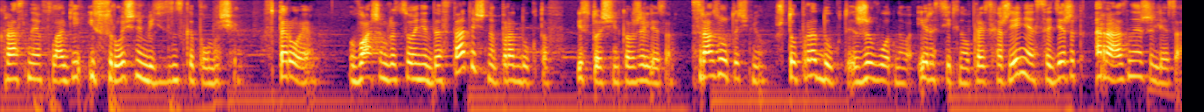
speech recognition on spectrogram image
красные флаги и срочной медицинской помощи? Второе. В вашем рационе достаточно продуктов, источников железа? Сразу уточню, что продукты животного и растительного происхождения содержат разное железо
